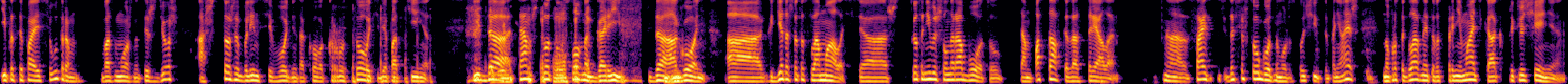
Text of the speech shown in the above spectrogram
и просыпаясь утром, возможно, ты ждешь, а что же, блин, сегодня такого крутого тебе подкинет? И да, там что-то условно горит, да, огонь, а, где-то что-то сломалось, а, кто-то не вышел на работу, там поставка застряла, а, сайт, да все что угодно может случиться, понимаешь? Но просто главное это воспринимать как приключение,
